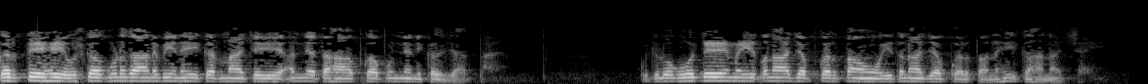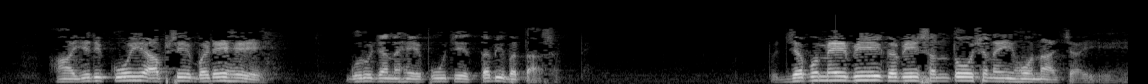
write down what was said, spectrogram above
करते हैं, उसका गुणगान भी नहीं करना चाहिए, अन्यतः आपका पुण्य निकल जाता है। कुछ लोग होते हैं, मैं इतना जप करता हूँ, इतना जप करता नहीं कहना चाहिए। हाँ यदि कोई आपसे बड़े है, गुरुजन है, पूछे, तभी बता सकते तो जप में भी कभी संतोष नहीं होना चाहिए।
